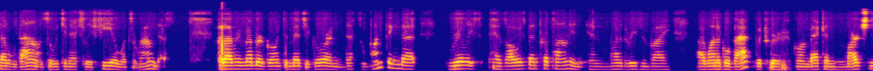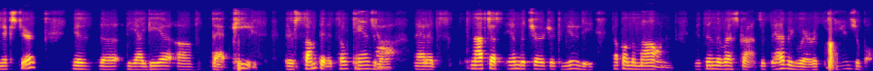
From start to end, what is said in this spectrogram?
settle down so we can actually feel what's around us. But I remember going to Medjugorje, and that's one thing that really has always been profound, and, and one of the reasons why I want to go back, which we're going back in March next year, is the the idea of that peace. There's something it's so tangible that it's it's not just in the church or community, up on the mountain. It's in the restaurants. It's everywhere. It's tangible,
